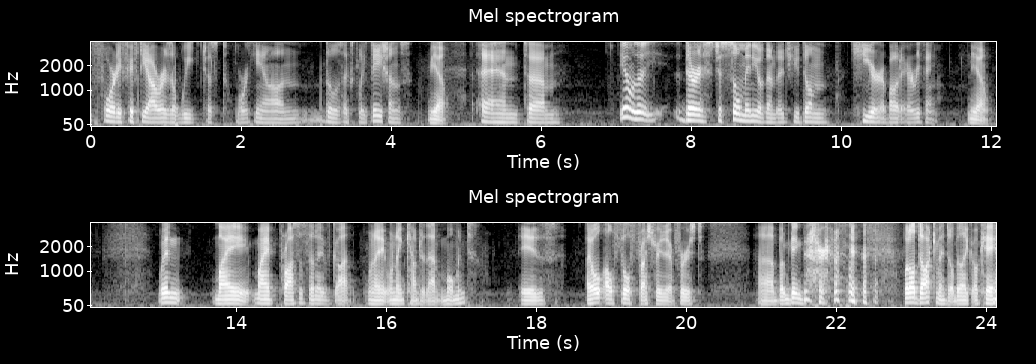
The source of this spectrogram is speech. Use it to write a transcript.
40, 50 hours a week just working on those exploitations. Yeah, And, um, you know, the, there's just so many of them that you don't hear about everything. yeah. When my my process that I've got when I when I encounter that moment is I'll I'll feel frustrated at first, uh, but I'm getting better. but I'll document. it. I'll be like, okay,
